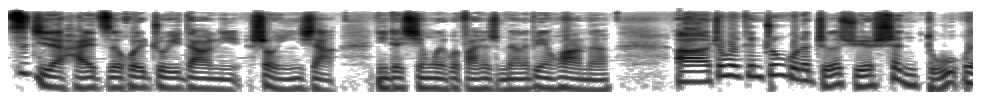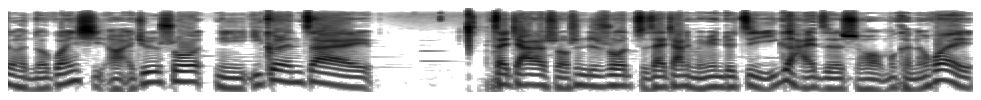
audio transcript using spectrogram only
自己的孩子会注意到你受影响，你的行为会发生什么样的变化呢？啊，这会跟中国的哲学慎独会有很多关系啊。也就是说，你一个人在在家的时候，甚至说只在家里面面对自己一个孩子的时候，我们可能会。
